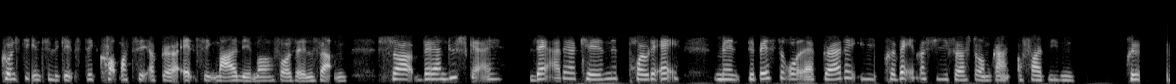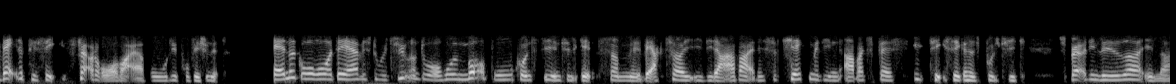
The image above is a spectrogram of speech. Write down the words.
kunstig intelligens, det kommer til at gøre alting meget nemmere for os alle sammen. Så vær nysgerrig, lær det at kende, prøv det af, men det bedste råd er at gøre det i privat regi i første omgang, og fra din private PC, før du overvejer at bruge det professionelt. Andet gode råd, det er, hvis du er i tvivl, om du overhovedet må bruge kunstig intelligens som øh, værktøj i dit arbejde, så tjek med din arbejdsplads IT-sikkerhedspolitik. Spørg din leder, eller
